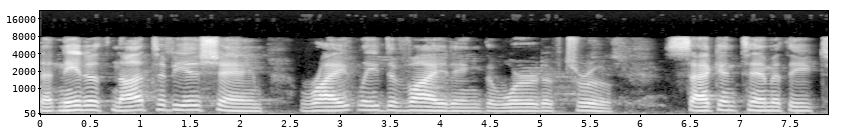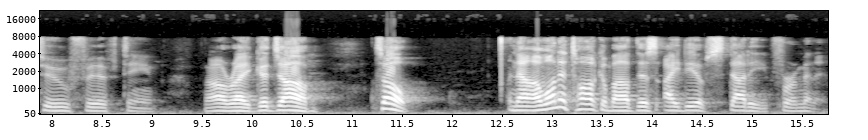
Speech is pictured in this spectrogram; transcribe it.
that needeth not to be ashamed, rightly dividing the word of truth. 2 Timothy 2:15. All right, good job. So, now I want to talk about this idea of study for a minute.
